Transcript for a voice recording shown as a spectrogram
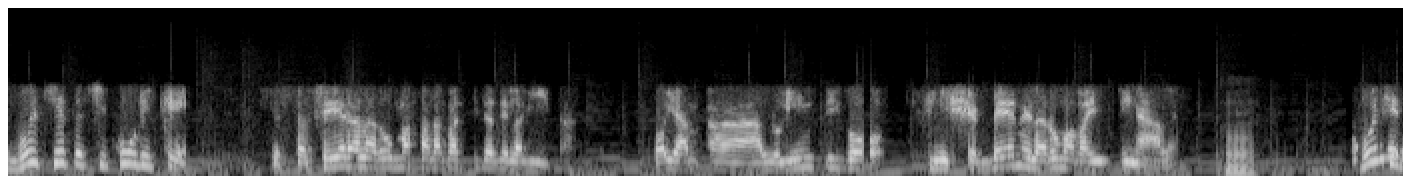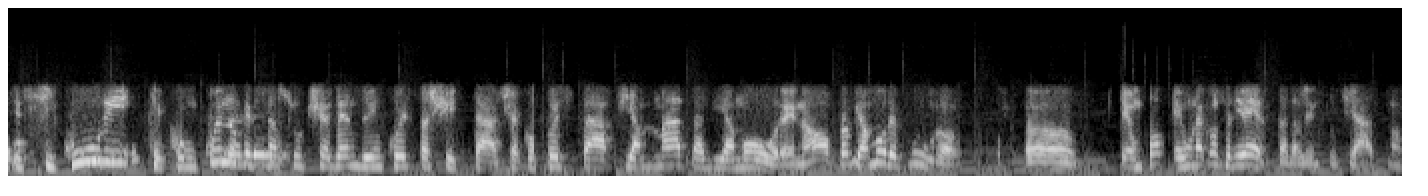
voi siete sicuri che se stasera la Roma fa la partita della vita, poi a, a, all'Olimpico finisce bene, la Roma va in finale. Mm. Voi siete sicuri che con quello che sta succedendo in questa città, cioè con questa fiammata di amore, no? proprio amore puro, uh, che è, un è una cosa diversa dall'entusiasmo,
